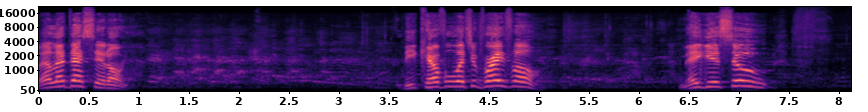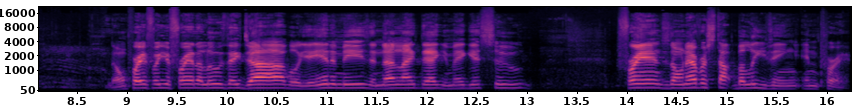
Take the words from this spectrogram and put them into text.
Well, let that sit on you. Be careful what you pray for. May get sued. Don't pray for your friend to lose their job or your enemies and nothing like that. You may get sued. Friends, don't ever stop believing in prayer.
